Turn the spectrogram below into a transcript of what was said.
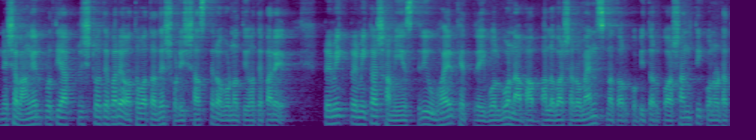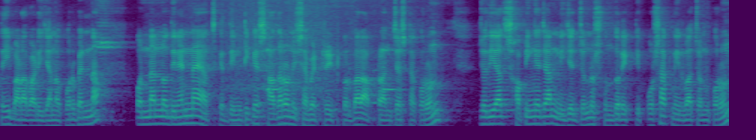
নেশা ভাঙের প্রতি আকৃষ্ট হতে পারে অথবা তাদের শরীর স্বাস্থ্যের অবনতি হতে পারে। প্রেমিক, প্রেমিকা, স্বামী, স্ত্রী, উভয়ের ক্ষেত্রেই বলব, না ভাব, ভালোবাসা, রোম্যান্স, না তর্ক, বিতর্ক, অশান্তি কোনোটাতেই বাড়াবাড়ি যেন করবেন না। অন্যান্য দিনের ন্যায় আজকের দিনটিকে সাধারণ হিসাবে ট্রিট করবার আপ্রাণ চেষ্টা করুন। যদি আজ শপিংয়ে যান, নিজের জন্য সুন্দর একটি পোশাক নির্বাচন করুন।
